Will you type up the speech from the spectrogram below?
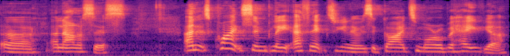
uh, analysis. And it's quite simply ethics, you know, is a guide to moral behavior.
